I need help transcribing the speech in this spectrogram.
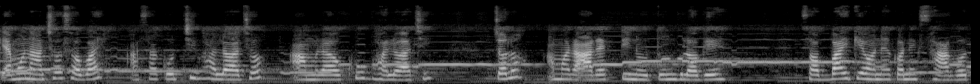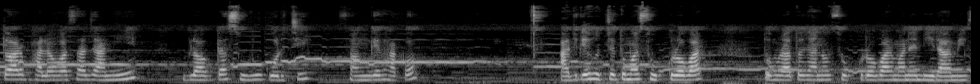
কেমন আছো সবাই? আশা করছি ভালো আছো। আমরাও খুব ভালো আছি। চলো, আমার আর একটি নতুন ব্লগে সবাইকে অনেক অনেক স্বাগত আর ভালোবাসা জানিয়ে ব্লগটা শুরু করছি। সঙ্গে থাকো। আজকে হচ্ছে তোমার শুক্রবার। তোমরা তো জানো শুক্রবার মানে নিরামিষ।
